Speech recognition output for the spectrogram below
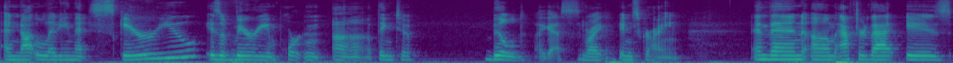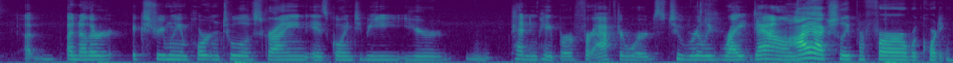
and not letting that scare you is a very important uh, thing to build, I guess, Right. in scrying. And then um, after that is uh, another extremely important tool of scrying is going to be your pen and paper for afterwards to really write down. I actually prefer recording.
